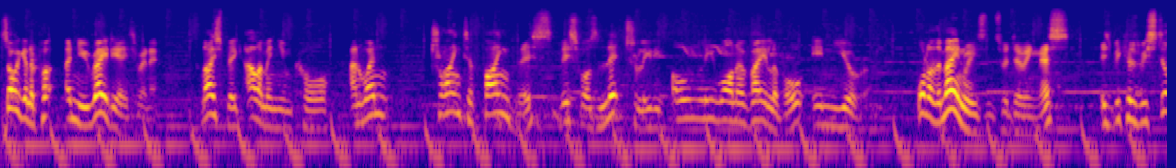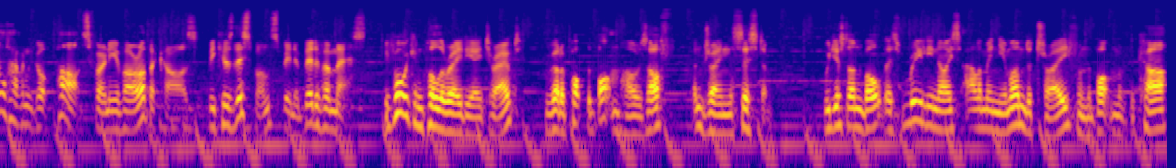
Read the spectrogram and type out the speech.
so we're going to put a new radiator in it. Nice big aluminium core and when trying to find this, this was literally the only one available in Europe. One of the main reasons we're doing this is because we still haven't got parts for any of our other cars, because this month's been a bit of a mess. Before we can pull the radiator out, we've got to pop the bottom hose off and drain the system. We just unbolt this really nice aluminium under tray from the bottom of the car,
